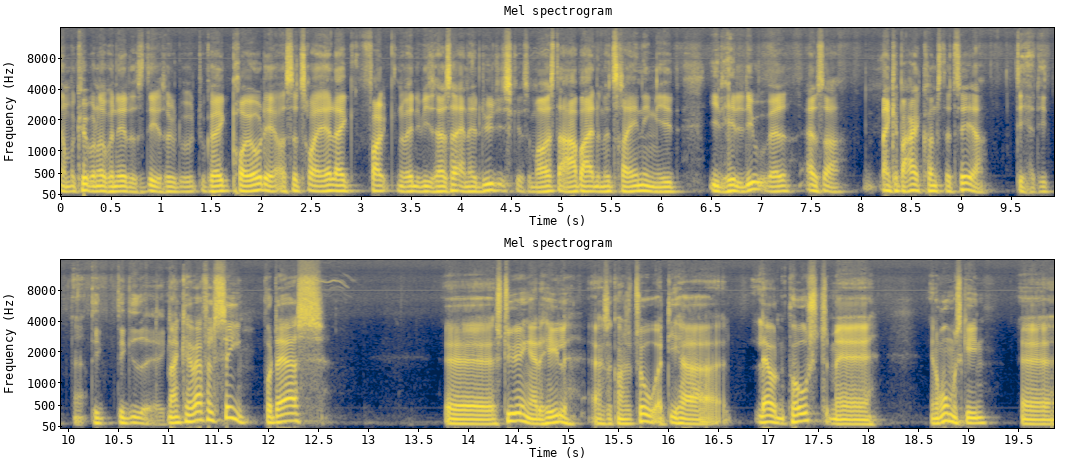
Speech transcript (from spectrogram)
når man køber noget på nettet, så, det, så du, du kan ikke prøve det, og så tror jeg heller ikke, folk nødvendigvis er så analytiske, som os, der har arbejdet med træning i et, i et helt liv, vel? Altså, man kan bare konstatere, det her, det, ja. det, det gider jeg ikke. man kan i hvert fald se på deres øh, styring af det hele, altså Concept 2, at de har lavet en post med en romaskine, øh,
